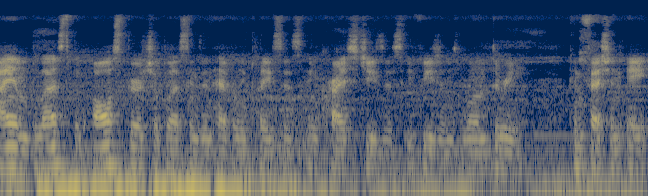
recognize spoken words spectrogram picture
I am blessed with all spiritual blessings in heavenly places in Christ Jesus. Ephesians 1 3. Confession 8.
